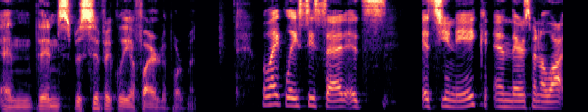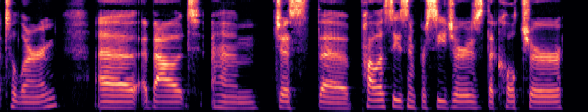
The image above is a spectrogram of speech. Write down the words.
and then specifically a fire department? Well, like Lacie said, it's it's unique, and there's been a lot to learn uh, about um, just the policies and procedures, the culture,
